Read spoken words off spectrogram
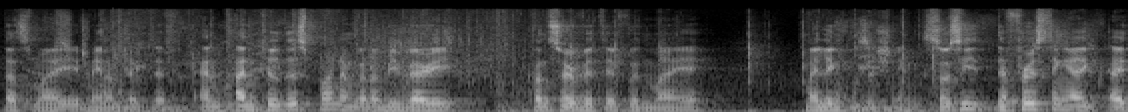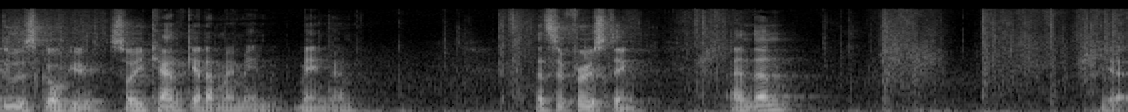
That's my main objective. And until this point, I'm gonna be very conservative with my my link positioning. So see, the first thing I, I do is go here, so he can't get up my main main ramp. That's the first thing, and then yeah,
